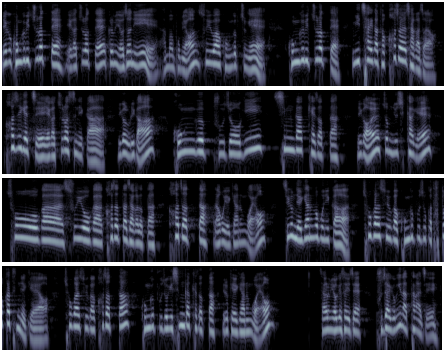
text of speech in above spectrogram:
얘가 공급이 줄었대. 얘가 줄었대. 그러면 여전히 한번 보면 수요와 공급 중에 공급이 줄었대. 그럼 이 차이가 더 커져요, 작아져요? 커지겠지. 얘가 줄었으니까. 이걸 우리가 공급 부족이 심각해졌다. 이걸 좀 유식하게 초가 수요가 커졌다 작아졌다 커졌다라고 얘기하는 거예요. 지금 얘기하는 거 보니까 초과 수요가 공급 부족과 다 똑같은 얘기예요. 초과 수요가 커졌다 공급 부족이 심각해졌다 이렇게 얘기하는 거예요. 자 그럼 여기서 이제 부작용이 나타나지.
